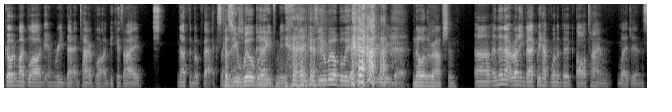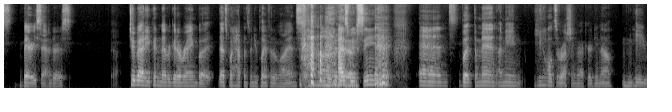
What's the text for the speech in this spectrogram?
go to my blog and read that entire blog because I nothing but facts. Because that you will believe me. Because you will believe me read that. No other option. Um, and then at running back, we have one of the all-time legends, Barry Sanders. Too bad he could never get a ring, but that's what happens when you play for the Lions. As we've seen. and but the man, I mean, he holds a rushing record. You know, Mhm. he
